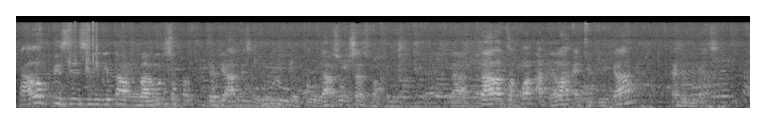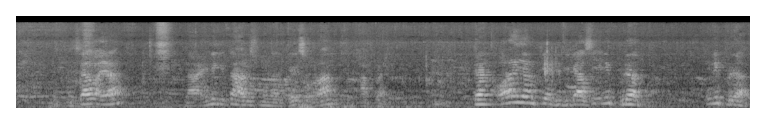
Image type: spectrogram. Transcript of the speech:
Kalau bisnis ini kita bangun seperti jadi artis dulu, nggak sukses Pak. Nah, cara cepat adalah edukasi, edukasi. Bisa Pak ya? Nah ini kita harus menghargai seorang abad. Dan orang yang diedifikasi ini berat, Pak. ini berat.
